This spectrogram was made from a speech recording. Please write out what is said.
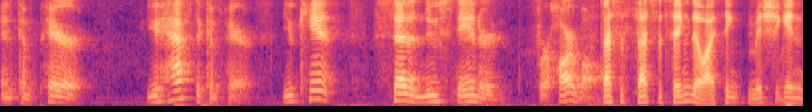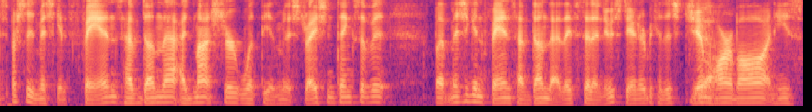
and compare. You have to compare. You can't set a new standard for Harbaugh. That's the that's the thing, though. I think Michigan, especially Michigan fans, have done that. I'm not sure what the administration thinks of it, but Michigan fans have done that. They've set a new standard because it's Jim Yeah. Harbaugh, and he's,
